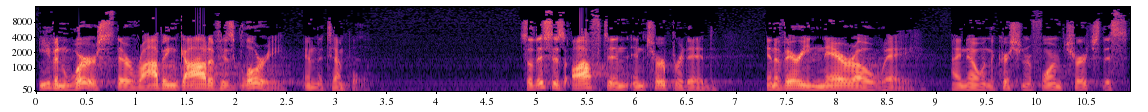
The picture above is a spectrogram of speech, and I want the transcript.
even worse, they're robbing God of his glory in the temple. So this is often interpreted in a very narrow way. I know in the Christian Reformed Church, this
